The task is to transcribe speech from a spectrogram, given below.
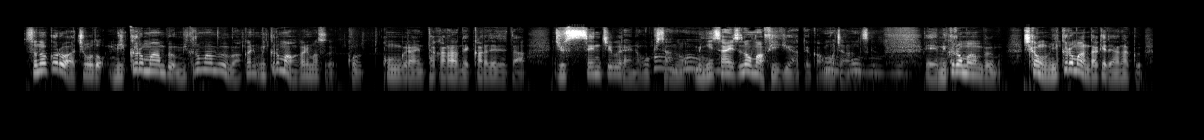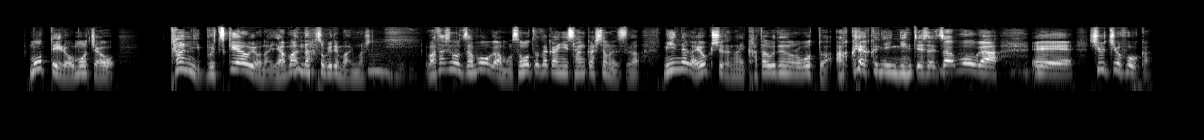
その頃はちょうどミクロマンブームミクロマンブームわかりミクロマンわかります？こうこんぐらいの宝でから出てた1 0センチぐらいの大きさのミニサイズのまあフィギュアというかおもちゃなんですけど。ミクロマンブーム。しかもミクロマンだけではなく持っているおもちゃを単にぶつけ合うような野蛮な遊びでもありました、うん。私のザボーガーもその戦いに参加したのですがみんながよく知らない片腕のロボットは 悪役に認定されザボーガー、えー集中砲火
